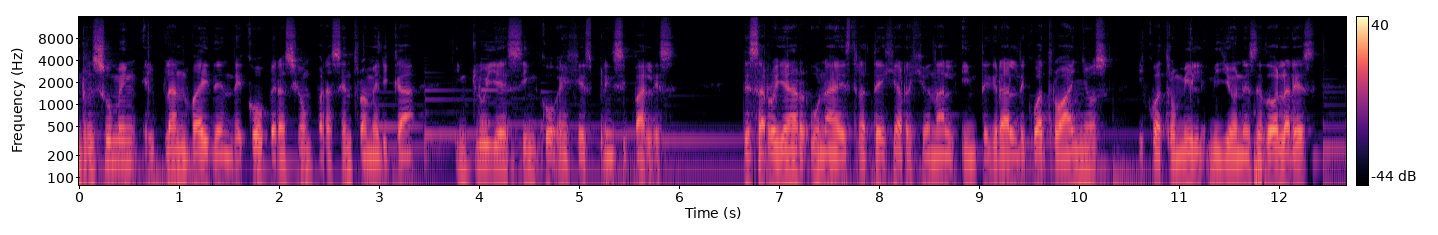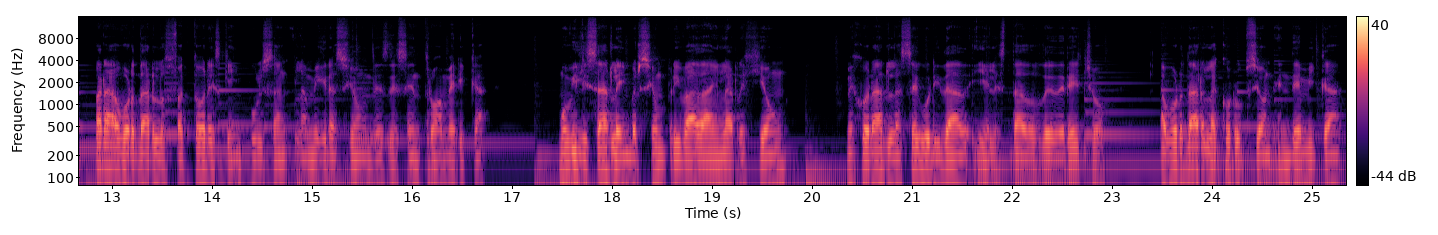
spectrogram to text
En resumen, el Plan Biden de cooperación para Centroamérica incluye cinco ejes principales. Desarrollar una estrategia regional integral de cuatro años y cuatro mil millones de dólares para abordar los factores que impulsan la migración desde Centroamérica. Movilizar la inversión privada en la región, mejorar la seguridad y el Estado de Derecho, abordar la corrupción endémica,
